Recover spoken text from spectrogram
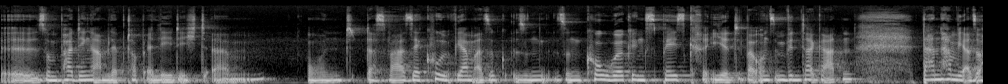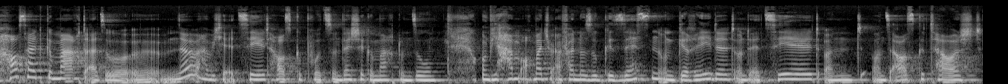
äh, so ein paar Dinge am Laptop erledigt. Ähm, und das war sehr cool. Wir haben also so, ein, so einen Coworking Space kreiert bei uns im Wintergarten. Dann haben wir also Haushalt gemacht, also äh, ne, habe ich ja erzählt, Haus geputzt und Wäsche gemacht und so. Und wir haben auch manchmal einfach nur so gesessen und geredet und erzählt und uns ausgetauscht.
